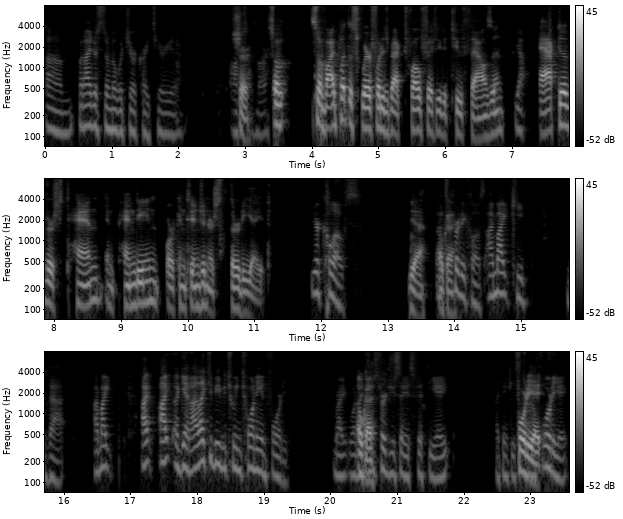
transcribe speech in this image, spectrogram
um, but I just don't know what your criteria Sure. are. So so if I put the square footage back twelve fifty to two thousand, Yeah. Active there's ten and pending or contingent there's thirty eight. You're close. Yeah. That's okay. pretty close. I might keep that. I might. I. I again. I like to be between twenty and forty. Right. What Okay. I just heard you say is fifty-eight. I think you said 48. Forty-eight.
